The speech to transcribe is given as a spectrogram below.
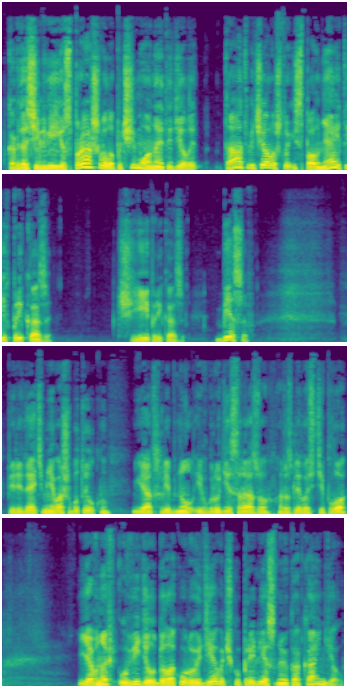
Когда Сильви ее спрашивала, почему она это делает, Та отвечала, что исполняет их приказы. Чьи приказы? Бесов. Передайте мне вашу бутылку. Я отхлебнул, и в груди сразу разлилось тепло. Я вновь увидел белокурую девочку, прелестную, как ангел,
